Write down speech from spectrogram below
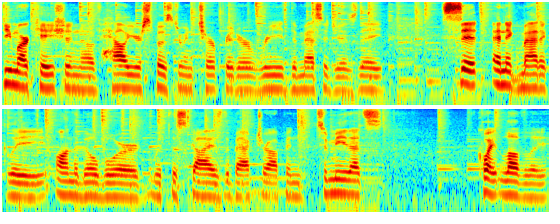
demarcation of how you're supposed to interpret or read the messages. They sit enigmatically on the billboard with the sky as the backdrop, and to me that's quite lovely.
